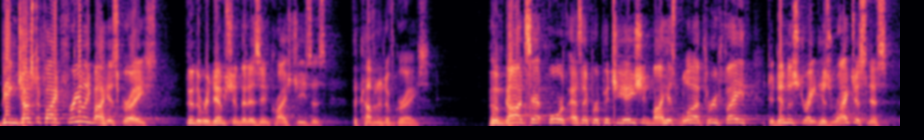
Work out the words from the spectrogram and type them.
being justified freely by his grace through the redemption that is in Christ Jesus, the covenant of grace whom God set forth as a propitiation by his blood through faith to demonstrate his righteousness,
